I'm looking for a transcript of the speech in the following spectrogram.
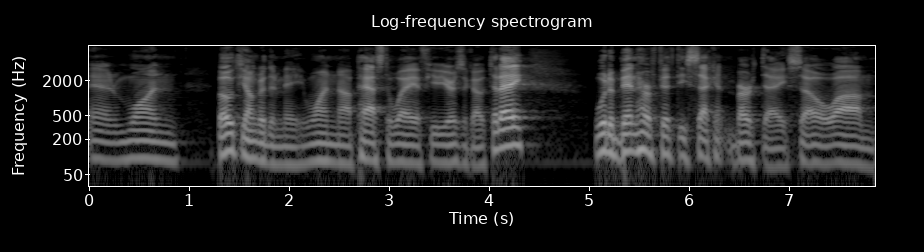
and one both younger than me. One uh, passed away a few years ago. Today would have been her 52nd birthday. So um,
